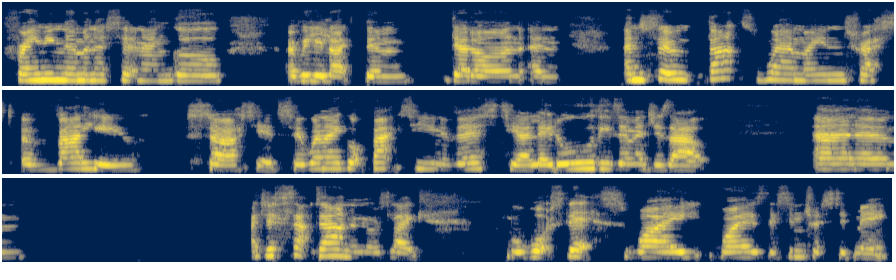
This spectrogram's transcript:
framing them in a certain angle. I really liked them dead on. And, and so that's where my interest of value started. So when I got back to university, I laid all these images out and um, I just sat down and I was like, well, what's this? Why, why has this interested me?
